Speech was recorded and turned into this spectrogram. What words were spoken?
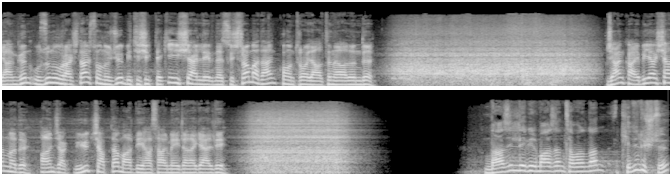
Yangın uzun uğraşlar sonucu bitişikteki iş yerlerine sıçramadan kontrol altına alındı. Can kaybı yaşanmadı ancak büyük çapta maddi hasar meydana geldi. Nazilli'de bir mağazanın tavanından kedi düştü.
